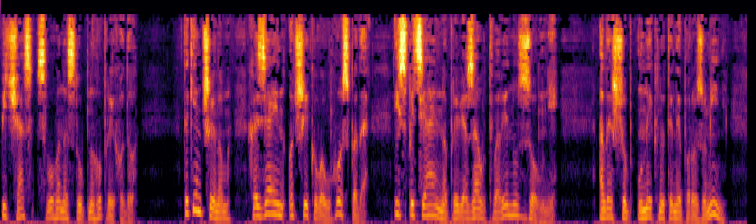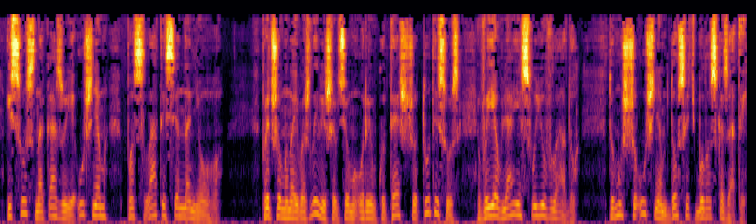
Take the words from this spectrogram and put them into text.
під час свого наступного приходу. Таким чином, хазяїн очікував Господа і спеціально прив'язав тварину ззовні. Але щоб уникнути непорозумінь, Ісус наказує учням послатися на нього. Причому найважливіше в цьому уривку те, що тут Ісус виявляє свою владу, тому що учням досить було сказати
